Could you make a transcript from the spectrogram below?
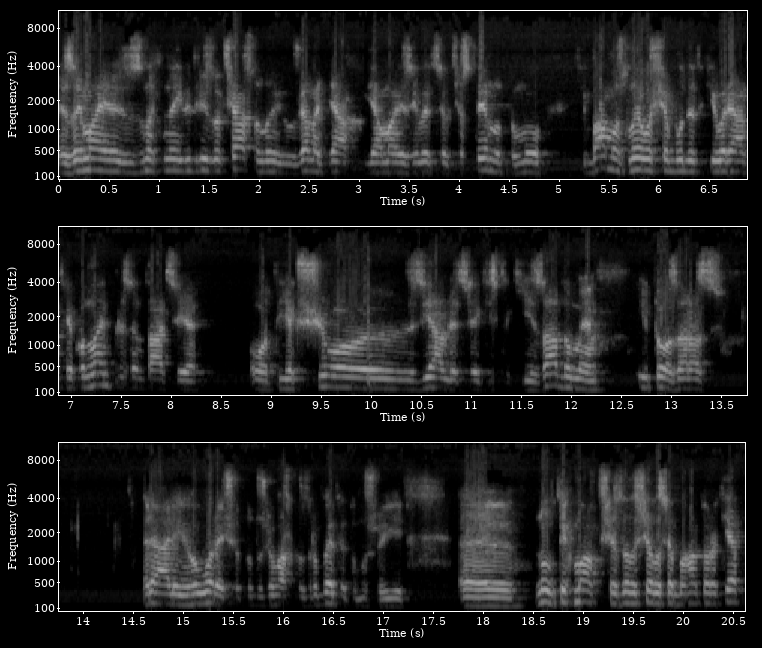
Е, Займає значний відрізок часу. Ну і вже на днях я маю з'явитися в частину. Тому хіба можливо ще буде такий варіант, як онлайн-презентація. От якщо е, з'являться якісь такі задуми, і то зараз реалії говорять, що це дуже важко зробити, тому що і е, ну в тих мав ще залишилося багато ракет.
